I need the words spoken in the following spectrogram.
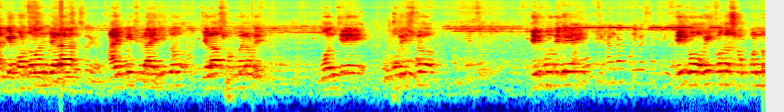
আজকে বর্তমান জেলা আইনটি আয়োজিত জেলা সম্মেলনে মঞ্চে উপবিষ্ট দীর্ঘদিনের দীর্ঘ অভিজ্ঞতা সম্পন্ন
